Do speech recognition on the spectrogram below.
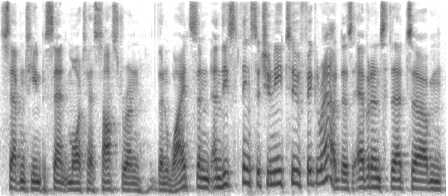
17% more testosterone than whites. And, and these are things that you need to figure out. There's evidence that um,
